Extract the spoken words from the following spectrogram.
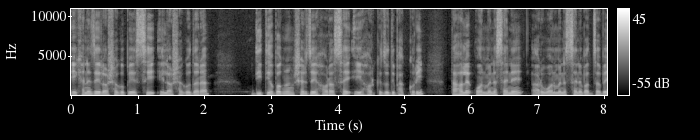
এখানে যে লসাগু পেয়েছি, এই লসাগু দ্বারা দ্বিতীয় ভগ্নাংশের যে হর আছে, এই হরকে যদি ভাগ করি, তাহলে ওয়ান মাইনাস সাইনে আর ওয়ান মাইনাস সাইনে বাদ যাবে।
